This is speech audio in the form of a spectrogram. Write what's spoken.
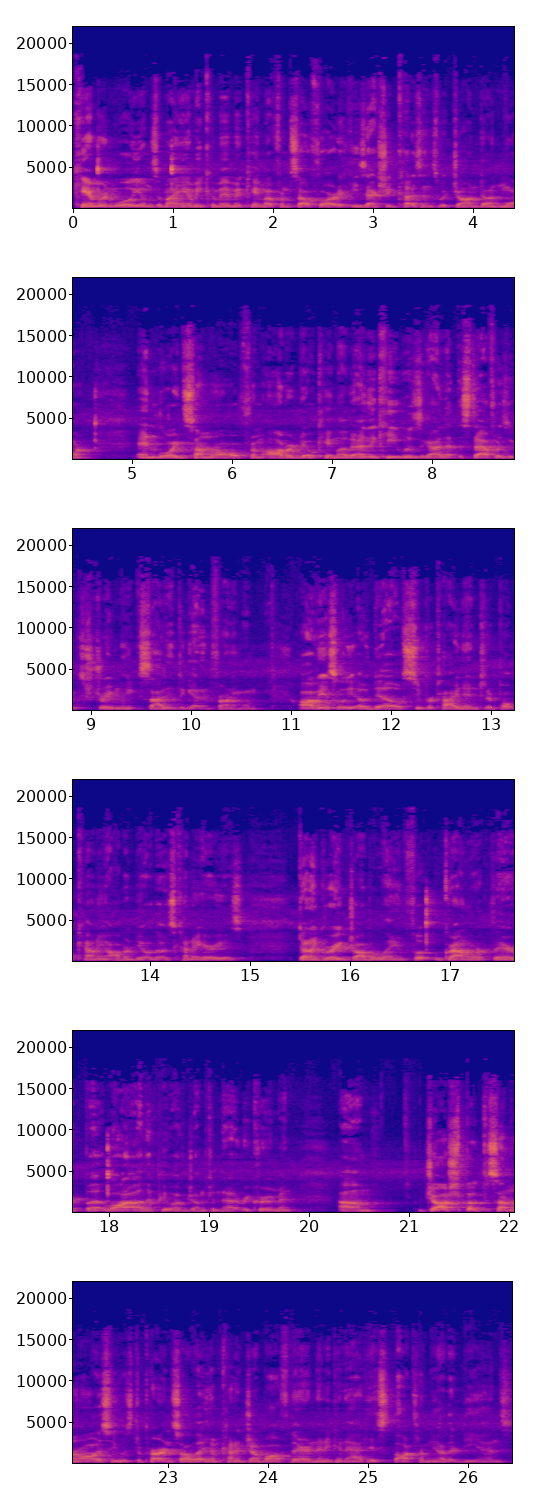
Cameron Williams, a Miami commitment, came up from South Florida. He's actually cousins with John Dunmore. And Lloyd Summerall from Auburndale came up. I think he was the guy that the staff was extremely excited to get in front of him. Obviously, Odell super tied into Polk County, Auburndale, those kind of areas. Done a great job of laying foot groundwork there, but a lot of other people have jumped into that recruitment. Um, Josh spoke to Summerall as he was departing, so I'll let him kind of jump off there, and then he can add his thoughts on the other DNs.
